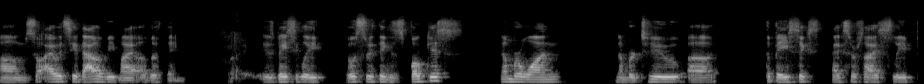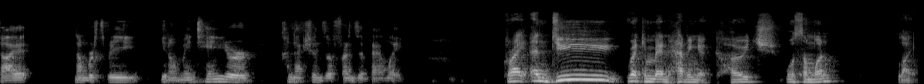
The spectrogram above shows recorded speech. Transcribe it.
Um, so I would say that would be my other thing. Is basically those three things: is focus, number one. Number two, uh, the basics: exercise, sleep, diet. Number three, you know, maintain your connections of friends and family. Great. And do you recommend having a coach or someone like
